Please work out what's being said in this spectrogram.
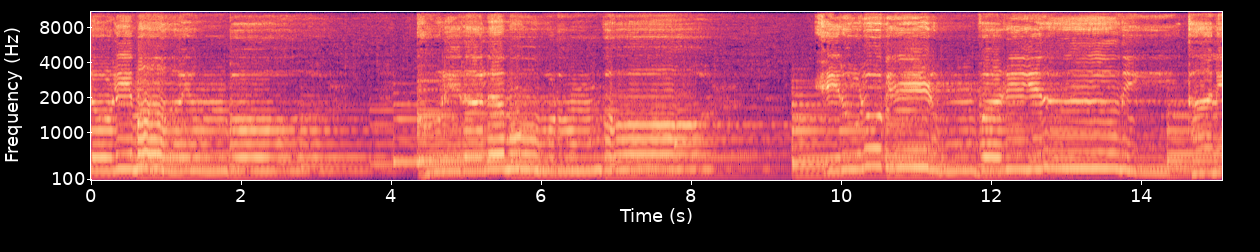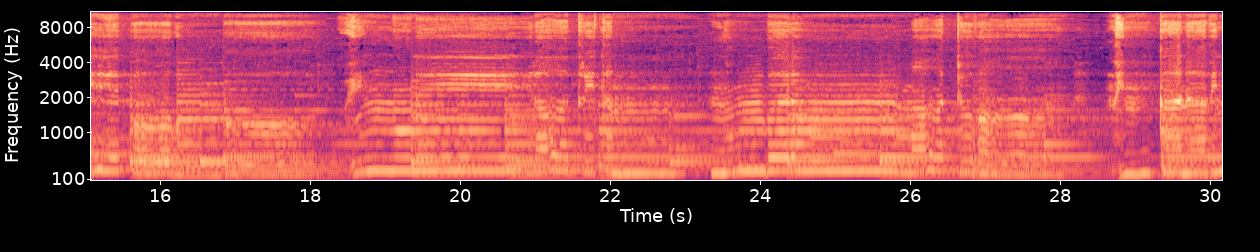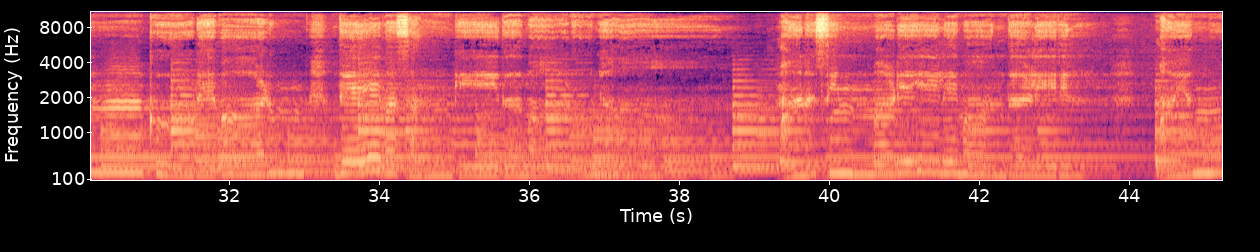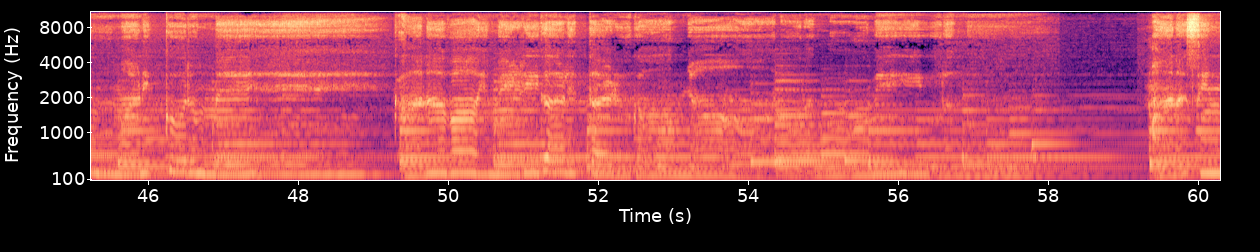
പകലൊളി മായുമ്പോൾ കുളിരല മൂടുമ്പോൾ ഇരുളു വീഴും വഴി അതിൻ കൂടെ വാഴും ദേവസംഗീതമാണു ഞാൻ. മനസ്സിൻ മടിയിലെ മാന്തളിരിൽ മയങ്ങു മണിക്കുരുന്നേ. കനവായി മിഴികളിൽ തഴുകാം മനസ്സിൻ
